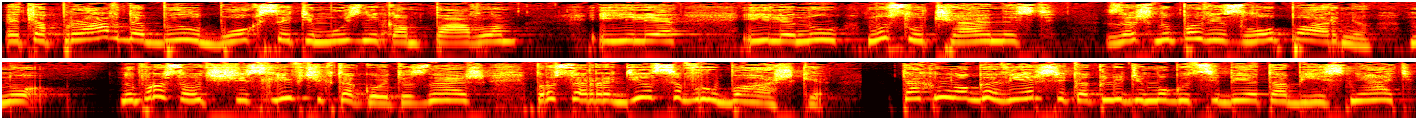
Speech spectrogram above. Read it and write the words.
Это правда был Бог с этим узником Павлом? Или, или ну, ну, случайность? Знаешь, ну, повезло парню. Ну, ну, просто вот счастливчик такой, ты знаешь, просто родился в рубашке. Так много версий, как люди могут себе это объяснять.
